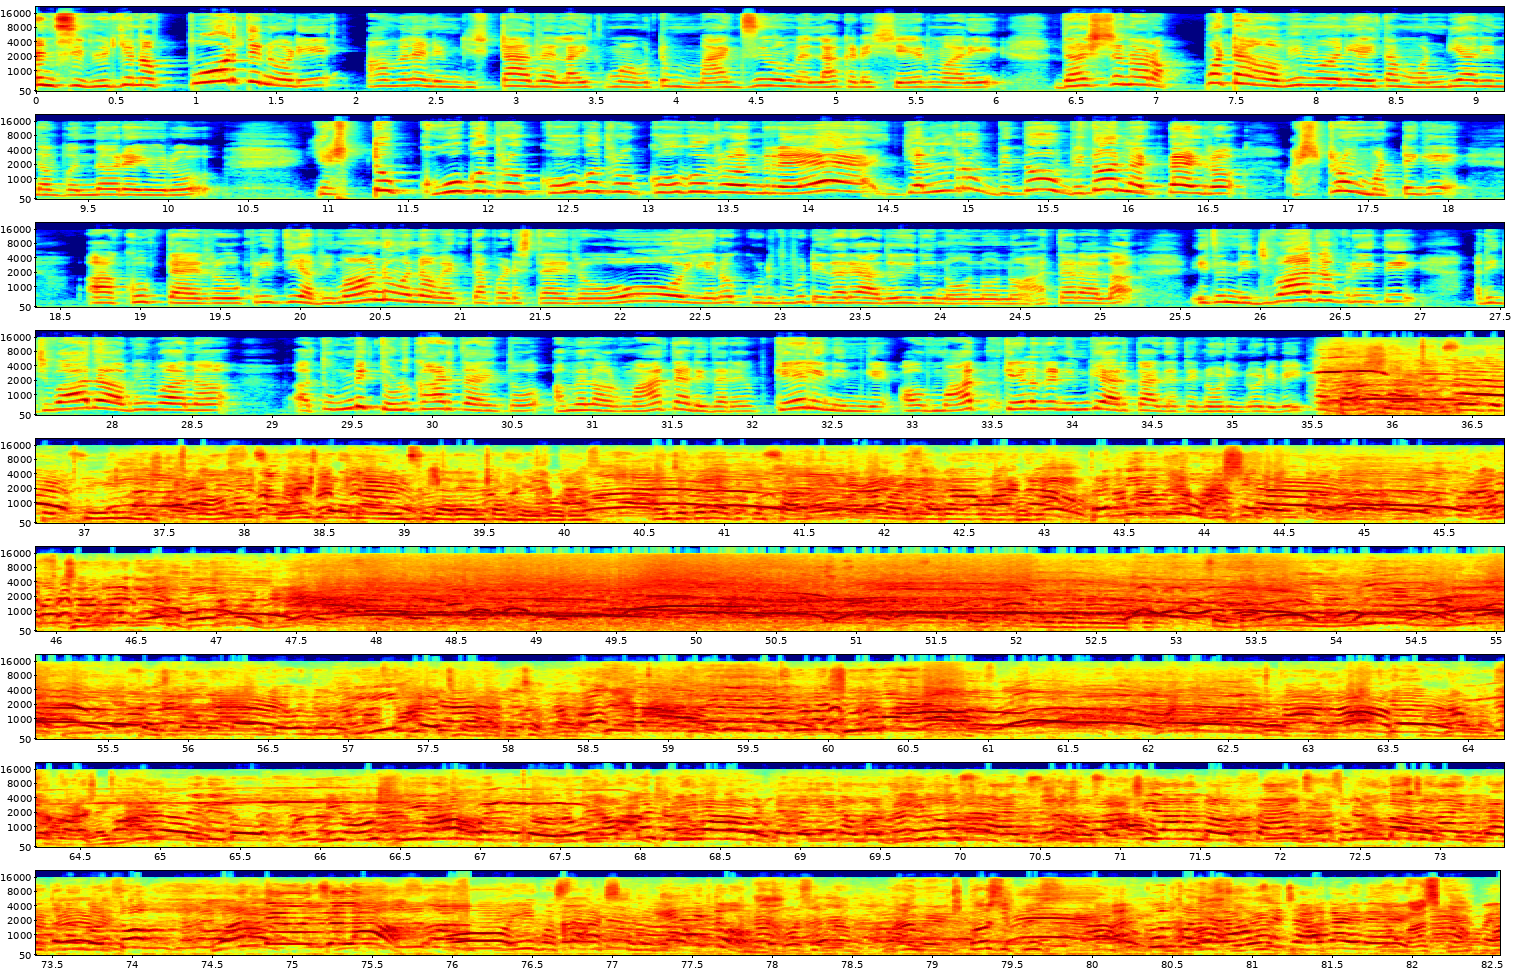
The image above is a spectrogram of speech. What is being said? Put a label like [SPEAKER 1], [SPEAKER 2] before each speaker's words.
[SPEAKER 1] Friends, ಈ ವಿಡಿಯೋನ ಪೂರ್ತಿ ನೋಡಿ. ಆಮೇಲೆ ನಿಮ್ಗೆ ಇಷ್ಟ ಆದರೆ ಲೈಕ್ ಮಾಡಿಬಿಟ್ಟು ಮ್ಯಾಕ್ಸಿಮಮ್ ಎಲ್ಲ ಕಡೆ ಶೇರ್ ಮಾಡಿ. ದರ್ಶನ್ ಅವ್ರ ಅಪ್ಪಟ ಅಭಿಮಾನಿ ಆಯಿತಾ ಮಂಡ್ಯದಿಂದ ಬಂದವರೇ ಇವರು. ಎಷ್ಟು ಕೂಗಿದ್ರು ಕೂಗಿದ್ರು ಕೂಗಿದ್ರು ಅಂದರೆ ಎಲ್ಲರೂ ಬಿದ್ದೋ ಬಿದ್ದೋ ನಗ್ತಾಯಿದ್ರು ಅಷ್ಟರ ಮಟ್ಟಿಗೆ ಕೂಗ್ತಾಯಿದ್ರು ಪ್ರೀತಿ ಅಭಿಮಾನವನ್ನು ವ್ಯಕ್ತಪಡಿಸ್ತಾ ಇದ್ರು. ಓ, ಏನೋ ಕುಡಿದ್ಬಿಟ್ಟಿದ್ದಾರೆ, ಅದು ಇದು, ನೋ ನೋ ನೋ, ಆ ಥರ ಅಲ್ಲ. ಇದು ನಿಜವಾದ ಪ್ರೀತಿ, ನಿಜವಾದ ಅಭಿಮಾನ. ತುಂಬಿ ತುಳುಕಾಡ್ತಾ ಇತ್ತು. ಆಮೇಲೆ ಅವ್ರು ಮಾತಾಡಿದ್ದಾರೆ. ಕೇಳಿ ನಿಮಗೆ. ಅವ್ರ ಮಾತು ಕೇಳಿದ್ರೆ ನಿಮಗೆ ಅರ್ಥ ಆಗುತ್ತೆ. ನೋಡಿ ನೋಡಿ
[SPEAKER 2] ಉಳಿಸಿದ್ದಾರೆ ಅಂತ ಹೇಳ್ಬೋದು. ಅದ್ರ ಜೊತೆಗೆ ಅದಕ್ಕೆ ಸಹಾಯ ಮಾಡಿದ್ದಾರೆ ಅಂತ ಹೇಳ್ಬೋದು. ಪ್ರತಿಯೊಂದು ವಿಷಯಗಳಂತ ಬಂದಾಗ ನಮ್ಮ ಜನರಿಗೆ ಬೇಕು? ಸೊ ಜೊತೆಗೆ ಈ ಕಾರ್ಯಕ್ರಮ ಶುರು ಮಾಡೋಣ ಎತ್ತಿದಿದು. ನೀವು ಶ್ರೀರಂಗಪಟ್ಟಣದವರು ನಮ್ಮ ಶ್ರೀರಂಗಪಟ್ಟಣದಲ್ಲಿ ನಮ್ಮ ಡಿವೋರ್ಸ್ ಫ್ಯಾನ್ಸ್ ನಮ್ಮ ಸಚ್ಚಿದಾನಂದ ಅವ್ರ ಫ್ಯಾನ್ಸ್ ತುಂಬಾ ಜನ ಇದ್ದೀರಾ ಅಂತ ನಂಗೆ ಗೊತ್ತು ಒಂದೇ ಒಂದ್ಸಲ
[SPEAKER 1] ಓ ಈಗ ಹೊಸ ಹಾಕ್ಸ್ಕೊಂಡಿದ್ದೀನಿ
[SPEAKER 2] ಏನಾಯ್ತು
[SPEAKER 3] ತೋರಿಸಿ ಪ್ಲೀಸ್
[SPEAKER 2] ಕೂತ್ಕೊಳ್ಳಿ ಆರಾಮ್ಸೆ ಜಾಗ ಇದೆ.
